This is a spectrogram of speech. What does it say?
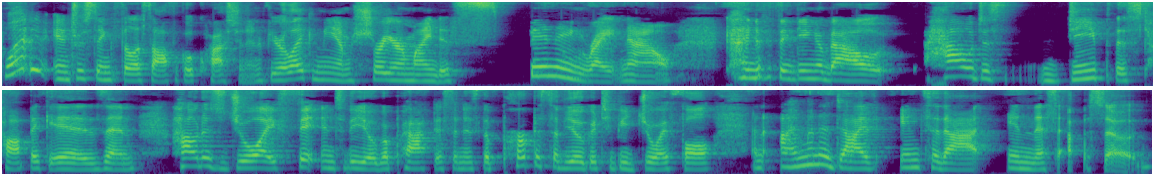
what an interesting philosophical question. And if you're like me, I'm sure your mind is spinning right now, kind of thinking about how just deep this topic is and how does joy fit into the yoga practice and is the purpose of yoga to be joyful? And I'm going to dive into that in this episode.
